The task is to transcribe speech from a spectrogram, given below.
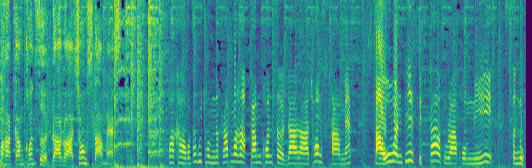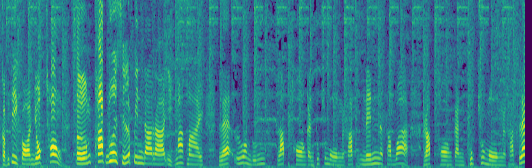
มหกรรมคอนเสิร์ตดาราช่อง Star Max ฝากข่าวกับท่านผู้ชมนะครับ มหกรรมคอนเสิร์ตดาราช่อง Star Max เสาร์วันที่ 19 ตุลาคมนี้ สนุกกับพิธีกรยกช่อง เสริมทัพด้วยศิลปินดาราอีกมากมาย และร่วมรุ้นรับทองกันทุกชั่วโมงนะครับ เน้นนะครับว่ารับทองกันทุกชั่วโมงนะครับ และ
